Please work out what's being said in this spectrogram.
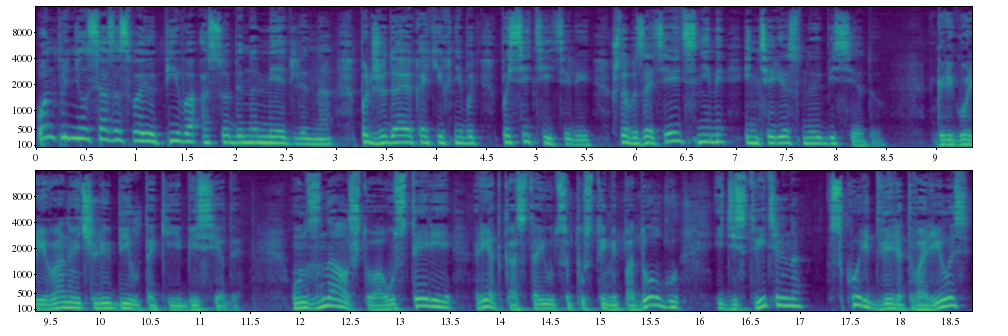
Он принялся за свое пиво особенно медленно, поджидая каких-нибудь посетителей, чтобы затеять с ними интересную беседу. Григорий Иванович любил такие беседы. Он знал, что аустерии редко остаются пустыми подолгу, и действительно, вскоре дверь отворилась,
